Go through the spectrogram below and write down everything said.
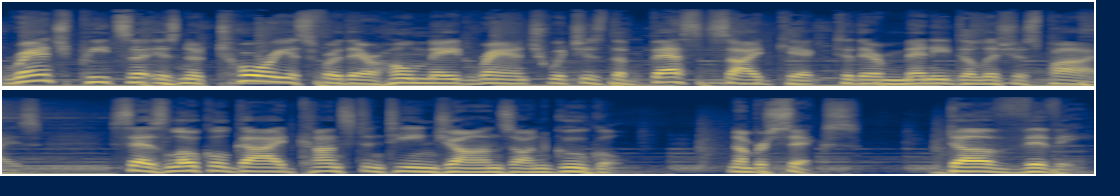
Ranch Pizza is notorious for their homemade ranch, which is the best sidekick to their many delicious pies, says local guide Constantine Johns on Google. Number 6. Dove Vivi.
